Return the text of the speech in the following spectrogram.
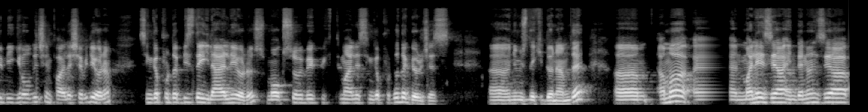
bir bilgi olduğu için paylaşabiliyorum. Singapur'da biz de ilerliyoruz. MOX'u büyük bir ihtimalle Singapur'da da göreceğiz e, önümüzdeki dönemde. E, ama yani e, Malezya, Endonezya,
